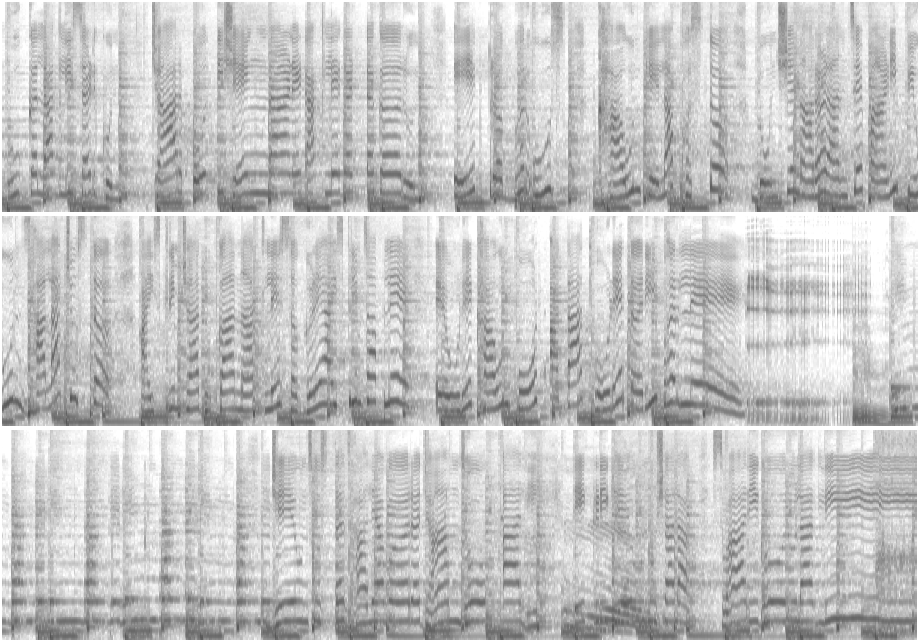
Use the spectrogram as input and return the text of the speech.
भूक लागली सडकून. चार पोती शेंगदाणे टाकले गट्ट करून. एक ट्रकभर ऊस खाऊन केला फस्त. दोनशे नारळांचे पाणी पिऊन झाला चुस्त. आईस्क्रीमच्या दुकानातले सगळे आईस्क्रीम चापले. एवढे खाऊन पोट आता थोडे तरी भरले. जेवून सुस्त झाल्यावर जाम झोप आली. टेकडी घेऊन उशाला स्वारी घोरू लागली.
